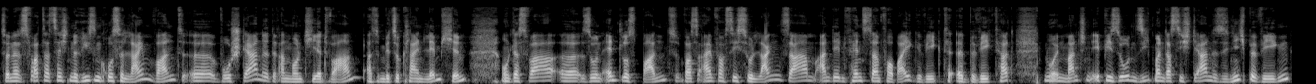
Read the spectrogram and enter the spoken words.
sondern es war tatsächlich eine riesengroße Leimwand, äh, wo Sterne dran montiert waren, also mit so kleinen Lämpchen. Und das war äh, so ein Endlosband, was einfach sich so langsam an den Fenstern vorbei gewegt, äh, bewegt hat. Nur in manchen Episoden sieht man, dass die Sterne sich nicht bewegen,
